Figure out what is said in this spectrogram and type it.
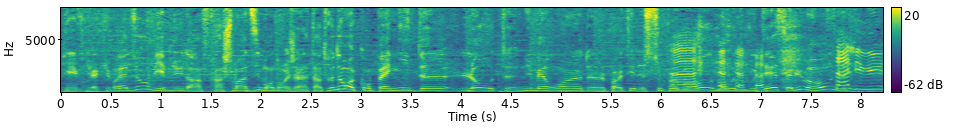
Bienvenue à Cube Radio, bienvenue dans Franchement dit. Mon nom est Jonathan Trudeau, en compagnie de l'hôte numéro un d'un party de Super Bowl, Maude Boutet. Salut Maude. Salut!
